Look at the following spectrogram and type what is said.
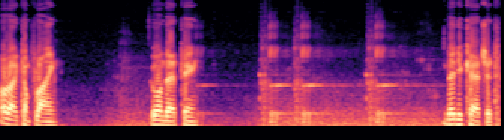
Alright, come flying. Go on that thing. Then you catch it.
